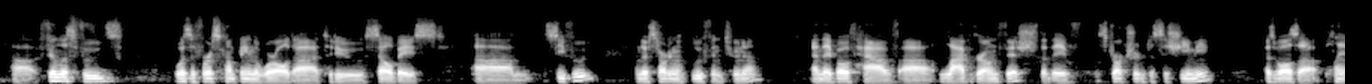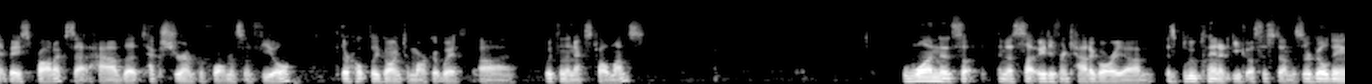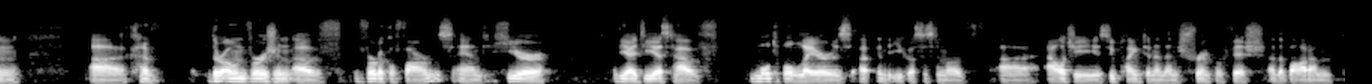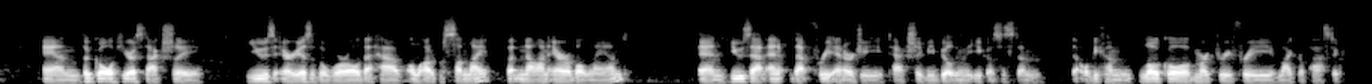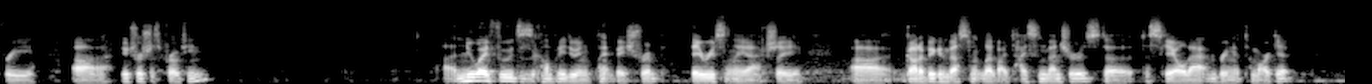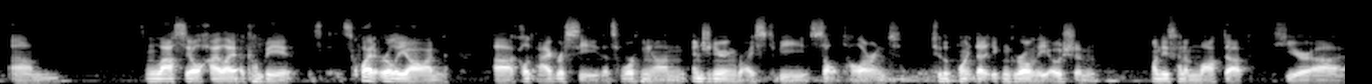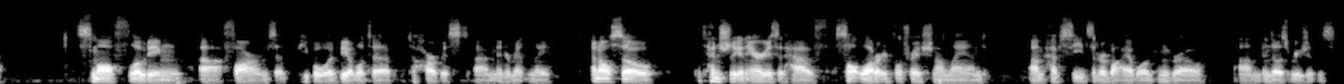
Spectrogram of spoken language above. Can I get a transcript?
Uh, Finless Foods was the first company in the world uh, to do cell-based um, seafood, and they're starting with bluefin tuna. And they both have uh, lab-grown fish that they've structured into sashimi, as well as uh, plant-based products that have the texture and performance and feel that they're hopefully going to market with uh, within the next 12 months. One that's in a slightly different category um, is Blue Planet Ecosystems. They're building uh, kind of their own version of vertical farms. And here, the idea is to have multiple layers uh, in the ecosystem of uh, algae, zooplankton, and then shrimp or fish at the bottom. And the goal here is to actually use areas of the world that have a lot of sunlight but non-arable land and use that, that free energy to actually be building the ecosystem that will become local, mercury-free, microplastic-free, uh, nutritious protein. Uh, New Wave Foods is a company doing plant-based shrimp. they recently actually uh, got a big investment led by Tyson Ventures to, to scale that and bring it to market. Um, and lastly, I'll highlight a company, it's, it's quite early on, uh, called Agrisea that's working on engineering rice to be salt tolerant to the point that it can grow in the ocean on these kind of mocked up here uh, small floating uh, farms that people would be able to, to harvest um, intermittently. And also potentially in areas that have saltwater infiltration on land, um, have seeds that are viable and can grow um, in those regions.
